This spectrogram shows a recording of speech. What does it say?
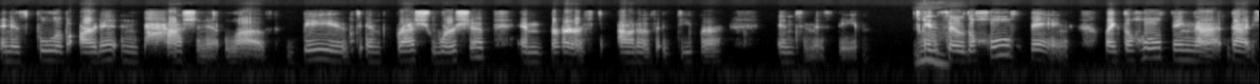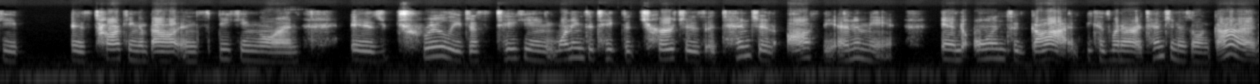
and is full of ardent and passionate love, bathed in fresh worship and birthed out of a deeper intimacy. And so the whole thing, like the whole thing that that he is talking about and speaking on is truly just taking wanting to take the church's attention off the enemy and on to God because when our attention is on God,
